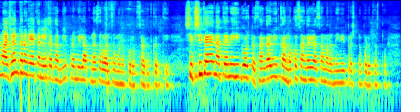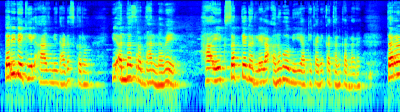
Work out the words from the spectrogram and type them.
माझ्या अंतरंग या चॅनलकरता मी प्रमिला आपणा सर्वांचं मनपूर्वक स्वागत करते. शिक्षिका या नात्याने ही गोष्ट सांगावी का नको सांगावी असा मला नेहमी प्रश्न पडत असतो. तरी देखील आज मी धाडस करून ही अंधश्रद्धा नव्हे हा एक सत्य घडलेला अनुभव मी या ठिकाणी कथन करणार आहे. तर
